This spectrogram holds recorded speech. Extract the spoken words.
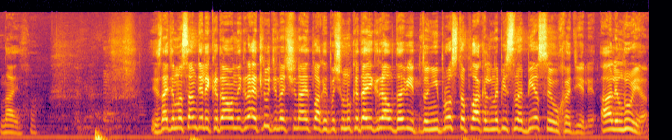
Най. И знаете, на самом деле, когда он играет, люди начинают плакать. Почему? Ну, когда играл Давид, то не просто плакали, написано, бесы уходили. Аллилуйя.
